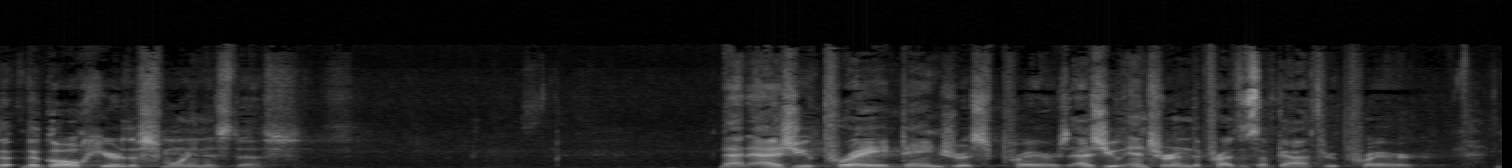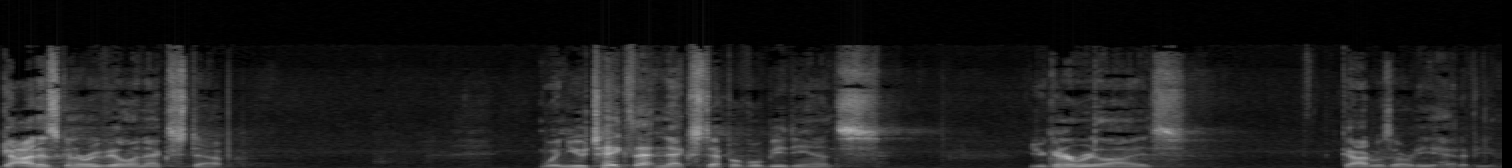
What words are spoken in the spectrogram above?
The, the goal here this morning is this that as you pray dangerous prayers, as you enter in the presence of God through prayer, God is going to reveal a next step. When you take that next step of obedience, you're going to realize God was already ahead of you.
